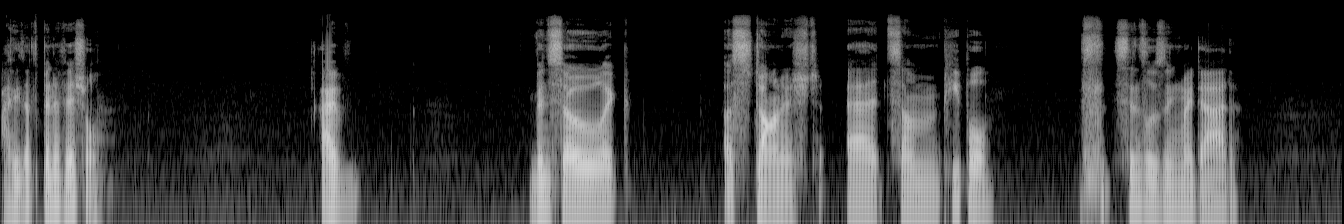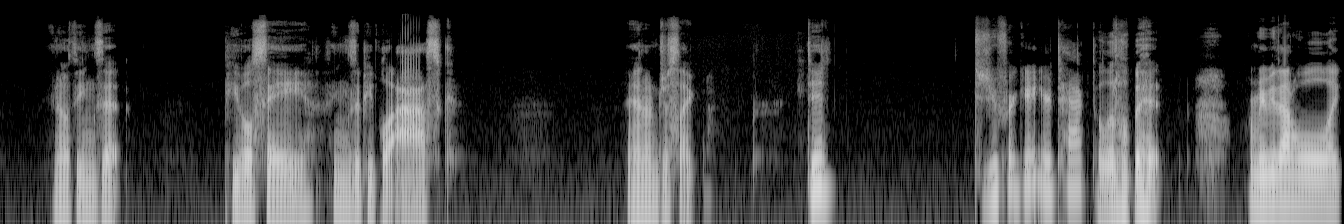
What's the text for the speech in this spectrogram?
I think that's beneficial. I've been so like astonished at some people since losing my dad. You know, things that people say, things that people ask. And I'm just like, did did you forget your tact a little bit? Or maybe that whole like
